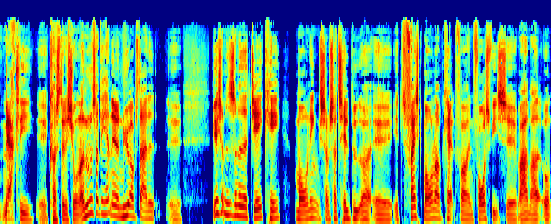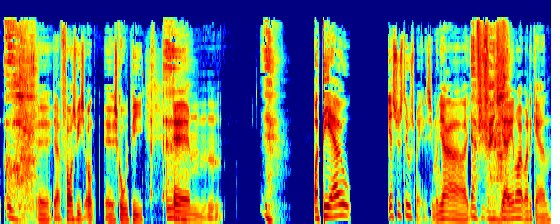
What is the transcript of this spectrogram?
mærkelige øh, konstellationer. Og nu er der så det her øh, nyopstartet øh, virksomhed, som hedder JK Morning, som så tilbyder øh, et frisk morgenopkald for en forholdsvis øh, meget, meget ung, øh, eller forholdsvis ung øh, skolepige. Øhm, og det er jo, jeg synes, det er usmageligt, Simon. Jeg, Ja, jeg indrømmer det gerne.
